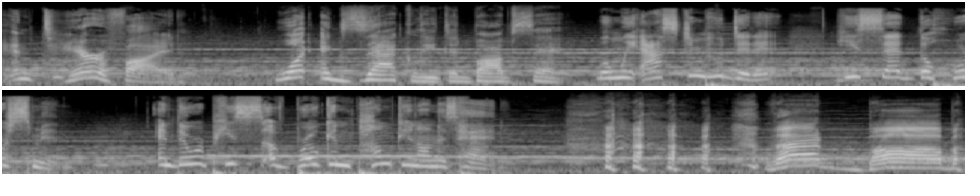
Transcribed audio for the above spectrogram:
and terrified. What exactly did Bob say? When we asked him who did it, he said the horseman. And there were pieces of broken pumpkin on his head. That Bob.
